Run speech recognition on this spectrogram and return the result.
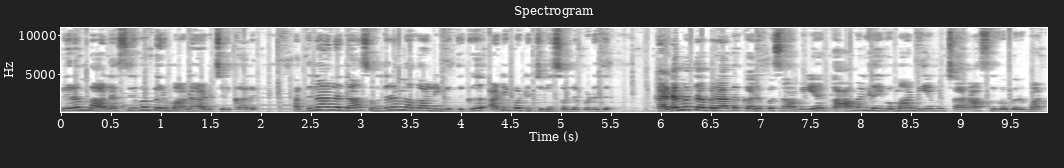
பெரும்பால சிவபெருமான அடிச்சிருக்காரு. அதனாலதான் சுந்தர மகாலிங்கத்துக்கு அடிபட்டுச்சுன்னு சொல்லப்படுது. கடமை தவறாத கருப்பசாமிய காவல் தெய்வமா நியமிச்சாராம் சிவபெருமான்.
